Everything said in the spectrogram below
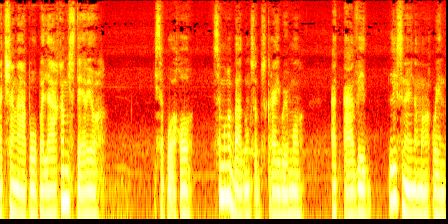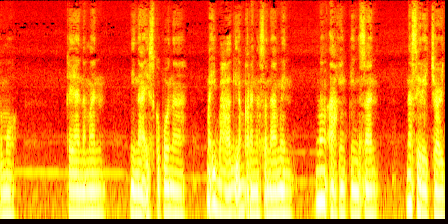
At siya nga po pala, Kamisteryo. Isa po ako sa mga bagong subscriber mo at avid listener ng mga kwento mo. Kaya naman, ninais ko po na maibahagi ang karanasan namin ng aking pinsan na si Richard.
